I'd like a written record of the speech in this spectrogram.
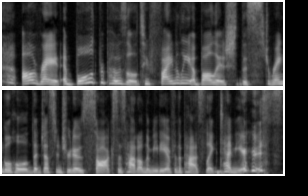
All right, a bold proposal to finally abolish the stranglehold that Justin Trudeau's socks has had on the media for the past like 10 years.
